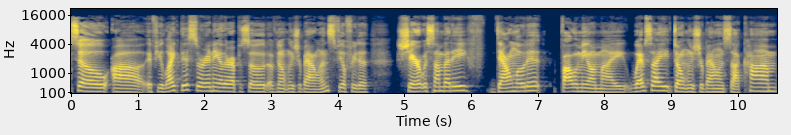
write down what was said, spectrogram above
So, uh, if you like this or any other episode of Don't Lose Your Balance, feel free to share it with somebody, f- download it, follow me on my website, don'tloseyourbalance.com.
